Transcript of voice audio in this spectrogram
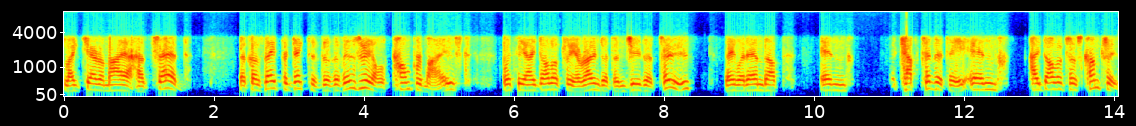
like Jeremiah had said, because they predicted that if Israel compromised with the idolatry around it and Judah too, they would end up in captivity in idolatrous countries.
